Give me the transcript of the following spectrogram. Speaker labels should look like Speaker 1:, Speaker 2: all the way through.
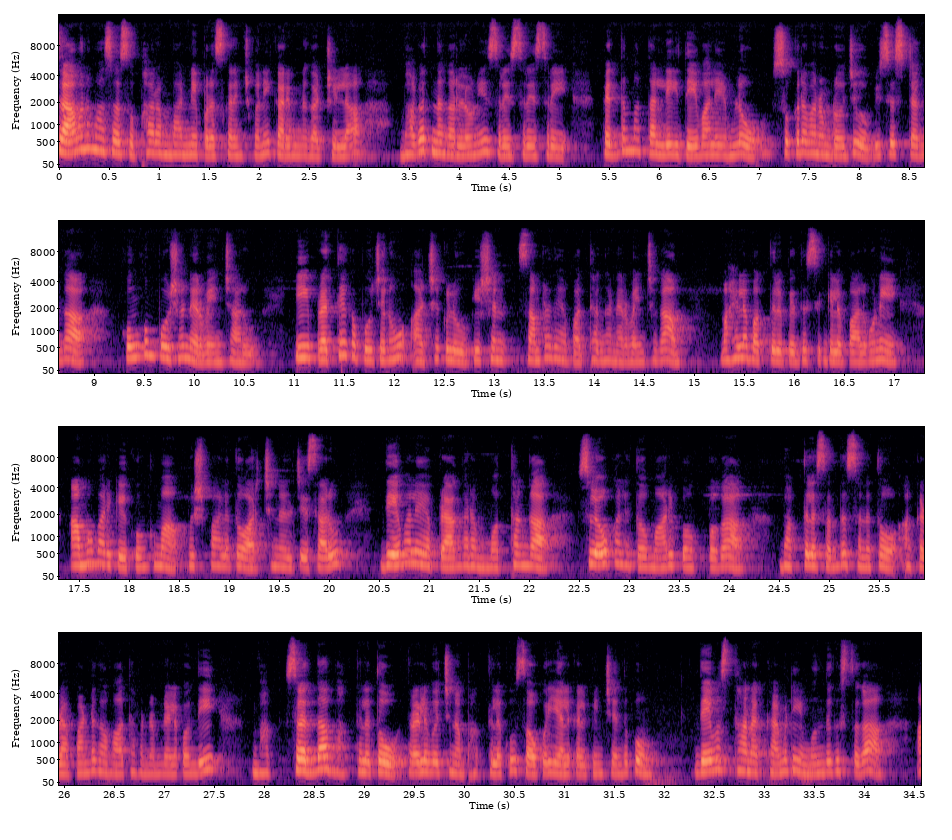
Speaker 1: శ్రావణ మాస శుభారంభాన్ని పురస్కరించుకొని కరీంనగర్ జిల్లా భగత్ నగర్లోని శ్రీ శ్రీ శ్రీ పెద్దమ్మ తల్లి దేవాలయంలో శుక్రవారం రోజు విశిష్టంగా కుంకుమ పూజ నిర్వహించారు. ఈ ప్రత్యేక పూజను అర్చకులు కిషన్ సంప్రదాయబద్ధంగా నిర్వహించగా మహిళా భక్తులు పెద్ద సంఖ్యలో పాల్గొని అమ్మవారికి కుంకుమ పుష్పాలతో అర్చనలు చేశారు. దేవాలయ ప్రాంగణం మొత్తంగా శ్లోకాలతో మారిపోగా భక్తుల సందర్శనతో అక్కడ పండుగ వాతావరణం నెలకొంది. భక్ శ్రద్ధా భక్తులతో తరలివచ్చిన భక్తులకు సౌకర్యాలు కల్పించేందుకు దేవస్థాన కమిటీ ముందుగుస్తుగా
